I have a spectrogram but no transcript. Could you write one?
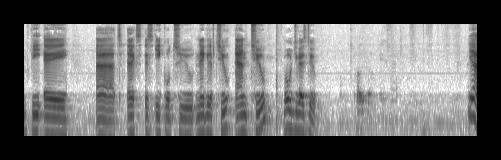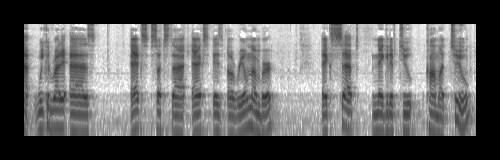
VA at x is equal to negative 2 and 2, what would you guys do? Yeah, we could write it as x such that x is a real number except negative 2 comma 2.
